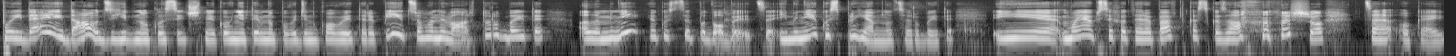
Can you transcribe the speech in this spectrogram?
по ідеї, да, от згідно класичної когнітивно-поведінкової терапії, цього не варто робити. Але мені якось це подобається, і мені якось приємно це робити. І моя психотерапевтка сказала, що це окей.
